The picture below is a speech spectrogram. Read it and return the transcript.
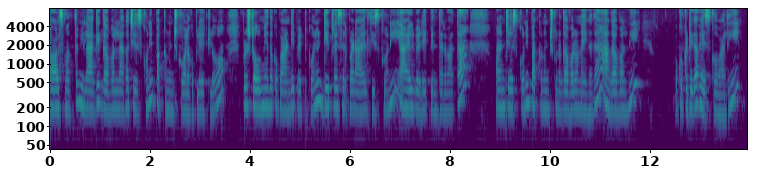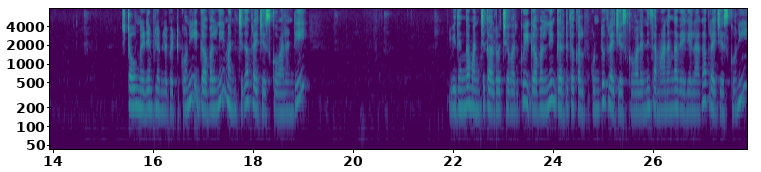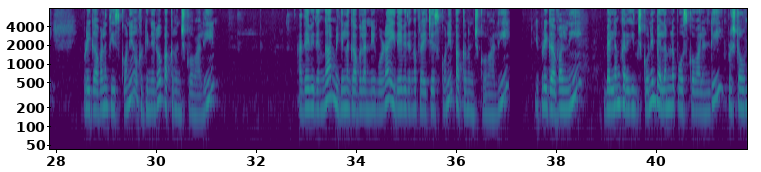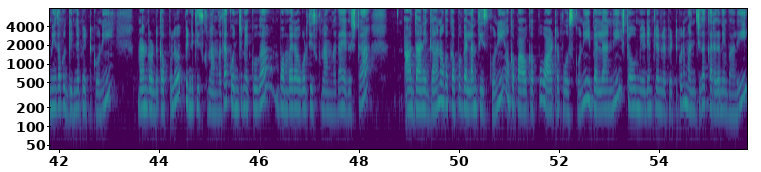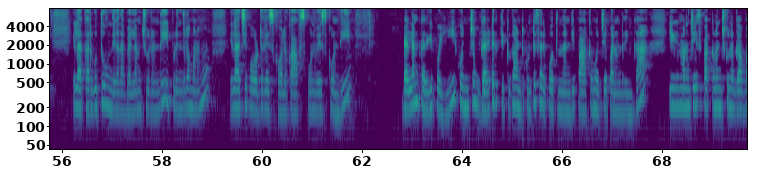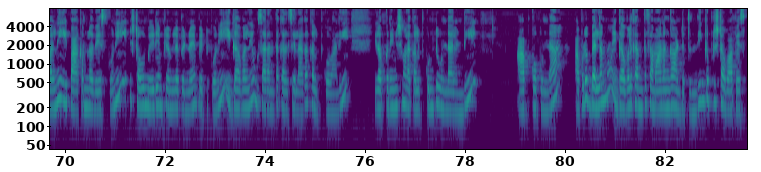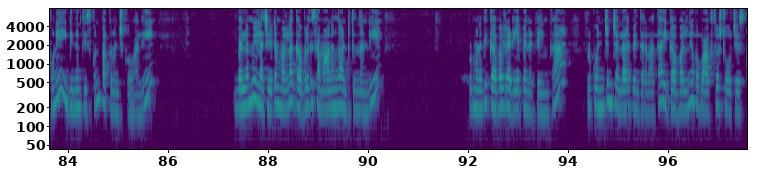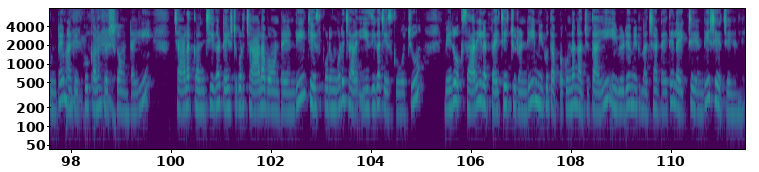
బాల్స్ మొత్తం ఇలాగే గవ్వల్లాగా చేసుకొని పక్కన ఉంచుకోవాలి ఒక ప్లేట్లో. ఇప్పుడు స్టవ్ మీద ఒక బాండీ పెట్టుకొని డీప్ ఫ్రై సరిపడా ఆయిల్ తీసుకొని ఆయిల్ వేడైపోయిన తర్వాత మనం చేసుకొని పక్కన ఉంచుకున్న గవ్వలు ఉన్నాయి కదా ఆ గవ్వల్ని ఒక్కొక్కటిగా వేసుకోవాలి. స్టవ్ మీడియం ఫ్లేమ్లో పెట్టుకొని ఈ గవ్వల్ని మంచిగా ఫ్రై చేసుకోవాలండి. ఈ విధంగా మంచి కలర్ వచ్చే వరకు ఈ గవ్వల్ని గరిటెతో కలుపుకుంటూ ఫ్రై చేసుకోవాలి. అన్నీ సమానంగా వేగేలాగా ఫ్రై చేసుకొని ఇప్పుడు ఈ గవ్వలను తీసుకొని ఒక గిన్నెలో పక్కన ఉంచుకోవాలి. అదేవిధంగా మిగిలిన గవ్వలన్నీ కూడా ఇదే విధంగా ఫ్రై చేసుకొని పక్కన ఉంచుకోవాలి. ఇప్పుడు ఈ గవ్వల్ని బెల్లం కరిగించుకొని బెల్లంలో పోసుకోవాలండి. ఇప్పుడు స్టవ్ మీద ఒక గిన్నె పెట్టుకొని మనం రెండు కప్పులు పిండి తీసుకున్నాం కదా కొంచెం ఎక్కువగా బొంబాయి రవ్వ కూడా తీసుకున్నాం కదా ఎక్స్ట్రా దానికి గాను ఒక కప్పు బెల్లం తీసుకొని ఒక పావు కప్పు వాటర్ పోసుకొని ఈ బెల్లాన్ని స్టవ్ మీడియం ఫ్లేమ్లో పెట్టుకొని మంచిగా కరగనివ్వాలి. ఇలా కరుగుతూ ఉంది కదా బెల్లం చూడండి. ఇప్పుడు ఇందులో మనము ఇలాచీ పౌడర్ వేసుకోవాలి. ఒక హాఫ్ స్పూన్ వేసుకోండి. బెల్లం కరిగిపోయి కొంచెం గరిటకు తిక్కుగా అంటుకుంటే సరిపోతుందండి. పాకం వచ్చే పని ఉండదు ఇంకా. ఇవి మనం చేసి పక్కన ఉంచుకున్న గవ్వల్ని ఈ పాకంలో వేసుకొని స్టవ్ మీడియం ఫ్లేమ్లో పెట్టుకొని ఈ గవ్వల్ని ఒకసారి అంతా కలిసేలాగా కలుపుకోవాలి. ఇలా ఒక్క నిమిషం అలా కలుపుకుంటూ ఉండాలండి. ఆపుకోకుండా అప్పుడు బెల్లము ఈ గవ్వలకి అంత సమానంగా అంటుతుంది. ఇంక ఇప్పుడు స్టవ్ ఆపేసుకొని ఈ గిన్నెను తీసుకొని పక్కన ఉంచుకోవాలి. బెల్లము ఇలా చేయటం వల్ల గవ్వలకి సమానంగా అంటుతుందండి. ఇప్పుడు మనకి గవ్వలు రెడీ అయిపోయినట్టే ఇంకా. ఇప్పుడు కొంచెం చల్లారిపోయిన తర్వాత ఈ గవ్వల్ని ఒక బాక్స్లో స్టోర్ చేసుకుంటే మనకి ఎక్కువ కాలం ఫ్రెష్గా ఉంటాయి. చాలా క్రంచీగా టేస్ట్ కూడా చాలా బాగుంటాయండి. చేసుకోవడం కూడా చాలా ఈజీగా చేసుకోవచ్చు. మీరు ఒకసారి ఇలా ట్రై చేసి చూడండి. మీకు తప్పకుండా నచ్చుతాయి. ఈ వీడియో మీకు నచ్చినట్టయితే లైక్ చేయండి షేర్ చేయండి.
